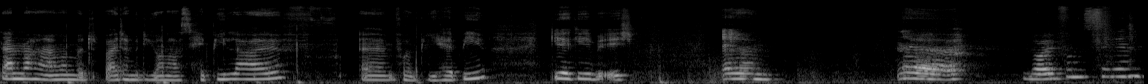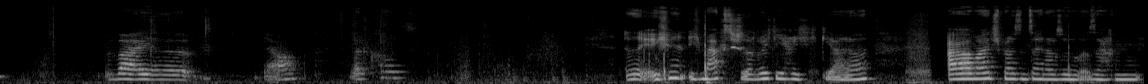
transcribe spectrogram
Dann machen wir einmal mit, weiter mit Jonas Happy Life ähm, von Be Happy. Ihr gebe ich ähm, äh, 9 von 10. Weil, äh, ja, warte kurz. Also ich, ich mag es schon richtig, richtig gerne. Aber manchmal sind es halt auch so Sachen.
